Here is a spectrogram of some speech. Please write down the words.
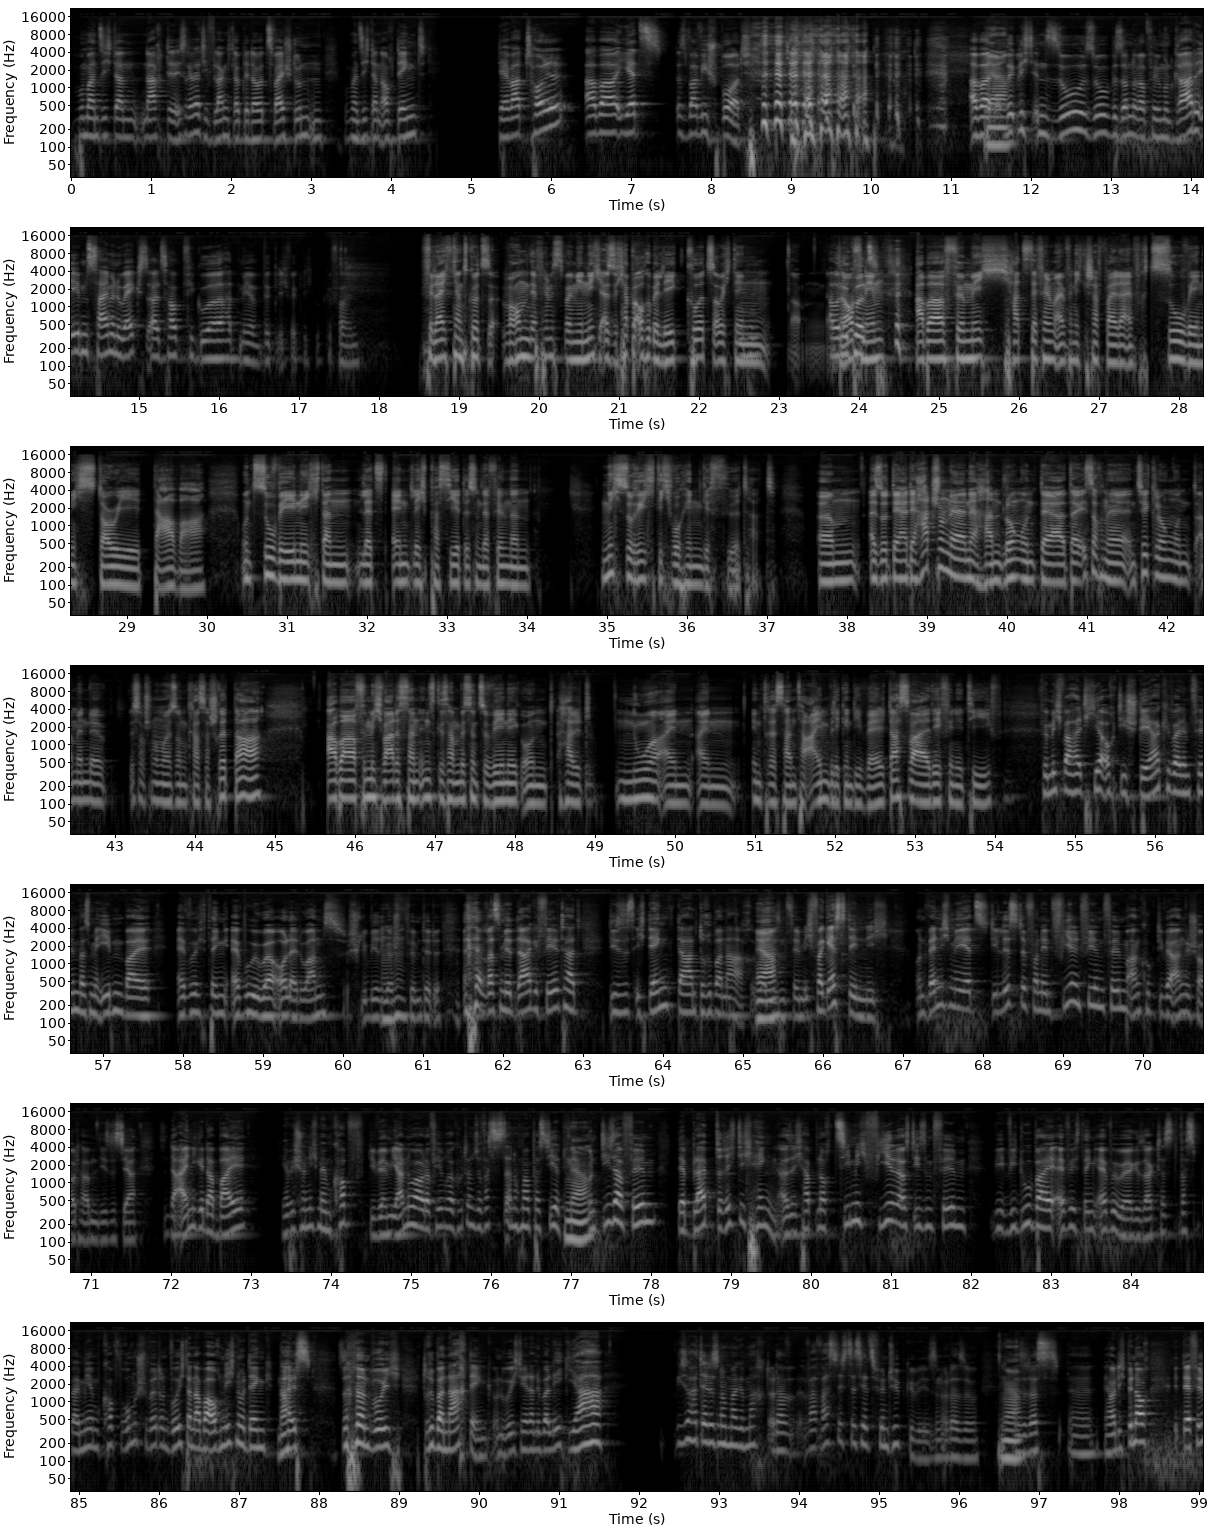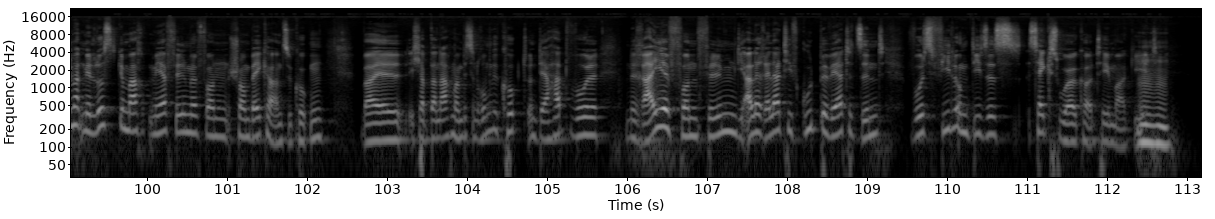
wo man sich dann nach, der ist relativ lang, ich glaube, der dauert zwei Stunden, wo man sich dann auch denkt, der war toll, aber jetzt, das war wie Sport. Aber ja. wirklich ein so, so besonderer Film. Und gerade eben Simon Wax als Hauptfigur hat mir wirklich, wirklich gut gefallen. Vielleicht ganz kurz, warum der Film ist bei mir nicht. Also ich habe auch überlegt, kurz, ob ich den mhm. Äh, aber draufnehmen. Aber für mich hat es der Film einfach nicht geschafft, weil da einfach zu wenig Story da war. Und zu wenig dann letztendlich passiert ist und der Film dann nicht so richtig wohin geführt hat. Ähm, also der, der hat schon eine, eine, Handlung und der, da ist auch eine Entwicklung und am Ende ist auch schon mal so ein krasser Schritt da. Aber für mich war das dann insgesamt ein bisschen zu wenig und halt nur ein, ein interessanter Einblick in die Welt. Das war er definitiv. Für mich war halt hier auch die Stärke bei dem Film, was mir eben bei Everything Everywhere All at Once, schwieriger mhm. Filmtitel, was mir da gefehlt hat, dieses, ich denke da drüber nach über ja. diesen Film. Ich vergesse den nicht. Und wenn ich mir jetzt die Liste von den vielen, vielen Filmen angucke, die wir angeschaut haben dieses Jahr, sind da einige dabei, die habe ich schon nicht mehr im Kopf, die wir im Januar oder Februar geguckt haben, so was ist da nochmal passiert? Ja. Und dieser Film, der bleibt richtig hängen. Also ich habe noch ziemlich viel aus diesem Film, wie, wie du bei Everything Everywhere gesagt hast, was bei mir im Kopf rumschwirrt und wo ich dann aber auch nicht nur denke, nice, sondern wo ich drüber nachdenke und wo ich mir dann überlege, ja, wieso hat er das nochmal gemacht? Oder was ist das jetzt für ein Typ gewesen oder so? Ja. Also das, äh, ja, und ich bin auch, der Film hat mir Lust gemacht, mehr Filme von Sean Baker anzugucken, weil ich habe danach mal ein bisschen rumgeguckt und der hat wohl eine Reihe von Filmen, die alle relativ gut bewertet sind, wo es viel um dieses Sexworker-Thema geht. Mhm.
